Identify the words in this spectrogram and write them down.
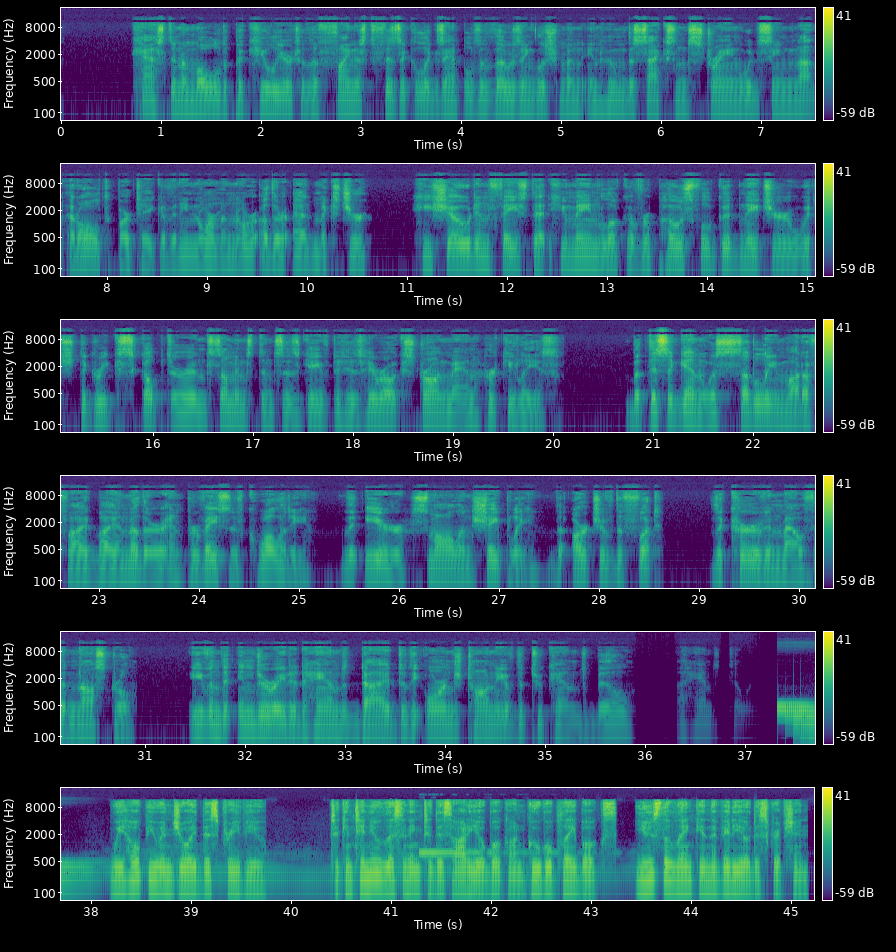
cast in a mould peculiar to the finest physical examples of those Englishmen in whom the Saxon strain would seem not at all to partake of any Norman or other admixture, he showed in face that humane look of reposeful good nature which the Greek sculptor in some instances gave to his heroic strong man, Hercules. But this again was subtly modified by another and pervasive quality the ear, small and shapely, the arch of the foot, the curve in mouth and nostril. Even the indurated hand dyed to the orange tawny of the toucan's bill. We hope you enjoyed this preview. To continue listening to this audiobook on Google Play Books, use the link in the video description.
